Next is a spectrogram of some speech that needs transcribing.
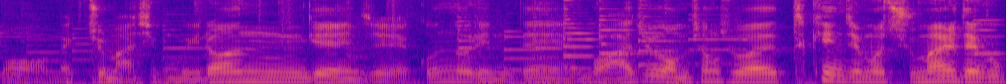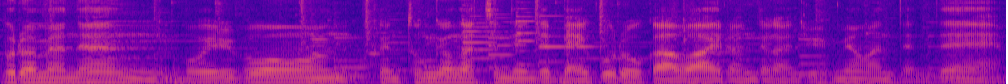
뭐 맥주 마시고 뭐 이런 게 이제 꽃놀이인데 뭐 아주 엄청 좋아요. 특히 이제 뭐 주말 되고 그러면은 뭐 일본 그 동경 같은데 이제 메구로가와 이런 데가 이제 유명한 데인데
